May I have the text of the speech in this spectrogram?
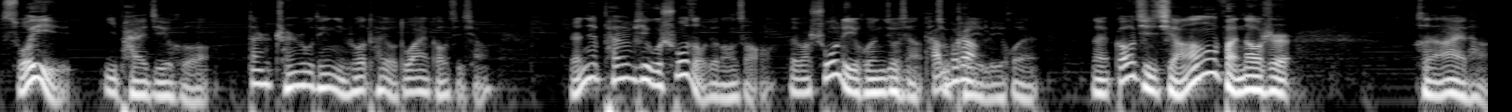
所以一拍即合。但是陈淑婷，你说他有多爱高启强？人家拍拍屁股说走就能走，对吧？说离婚就想就可谈不上以离婚。那高启强反倒是很爱她。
